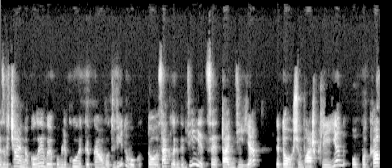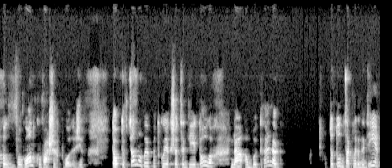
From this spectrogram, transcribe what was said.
Звичайно, коли ви публікуєте прямо от відгук, то заклик до дії це та дія для того, щоб ваш клієнт потрапив в воронку ваших продажів. Тобто, в цьому випадку, якщо це дієтолог да, або тренер, то тут заклик до дії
